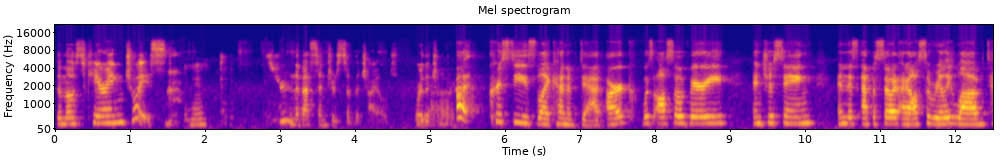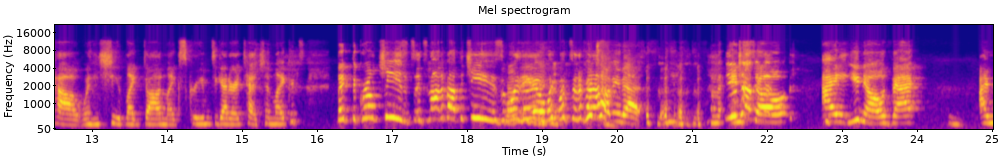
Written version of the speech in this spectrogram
the most caring choice Mhm. It's true. in the best interest of the child or the Yeah. children Uh, Kristy's like kind of dad arc was also very interesting in this episode. I also really loved how when she like Dawn like screamed to get her attention, like it's like the grilled cheese. It's, it's not about the cheese. What, you know, like, what's it You taught about? me that. Um, You taught me so I, you know, that I'm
